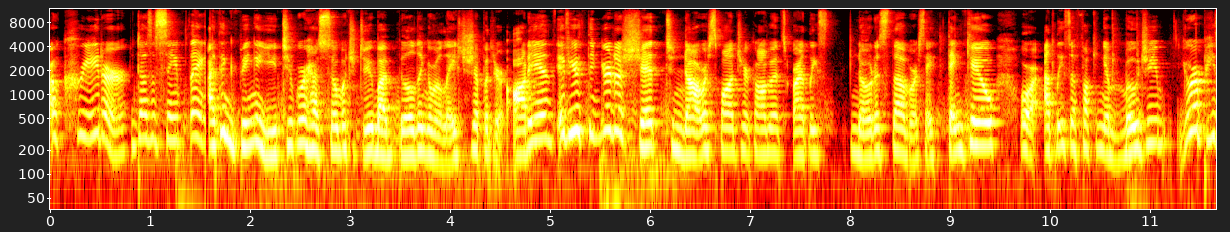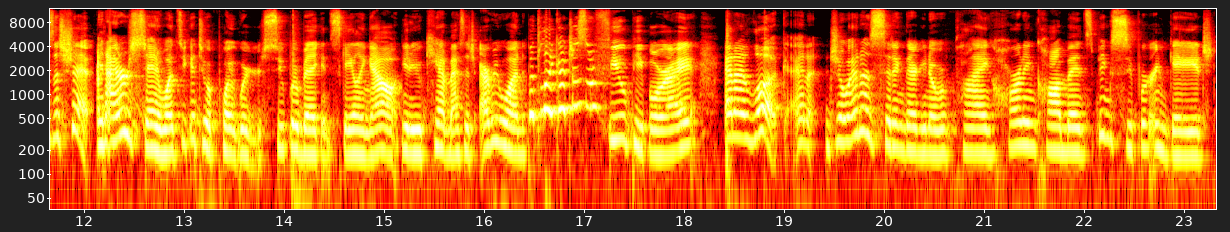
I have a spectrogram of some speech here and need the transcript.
a creator does the same thing. I think being a youtuber has so much to do by building a relationship with your audience. If you think you're just shit to not respond to your comments or at least notice them or say thank you or at least a fucking emoji, you're a piece of shit. And I understand once you get to a point where you're super big and scaling out, you know, you can't message everyone, but like I just a few people, right? And I look and Joanna's sitting there, you know, replying, hearting comments, being super engaged.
